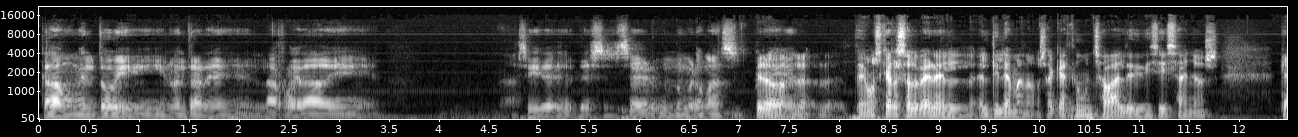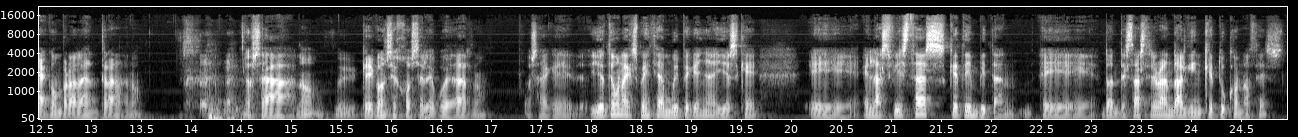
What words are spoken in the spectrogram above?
cada momento y, no entrar en la rueda de así de, de ser un número más. Pero Eh, eh, tenemos que resolver el, el dilema, ¿no? O sea, ¿qué hace un chaval de 16 años que ha comprado la entrada, ¿no? O sea, ¿no? ¿Qué consejo se le puede dar, ¿no? O sea, que yo tengo una experiencia muy pequeña y es que eh, en las fiestas que te invitan, eh, donde estás celebrando a alguien que tú conoces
